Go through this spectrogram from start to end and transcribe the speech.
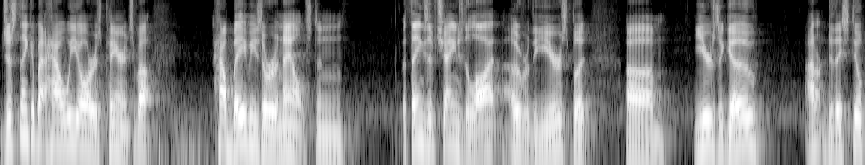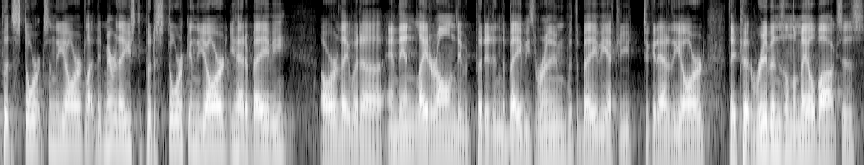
Just think about how we are as parents, about how babies are announced, and things have changed a lot over the years. But um, years ago, I don't. Do they still put storks in the yard? Like remember, they used to put a stork in the yard. You had a baby, or they would, uh, and then later on, they would put it in the baby's room with the baby after you took it out of the yard. They'd put ribbons on the mailboxes.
